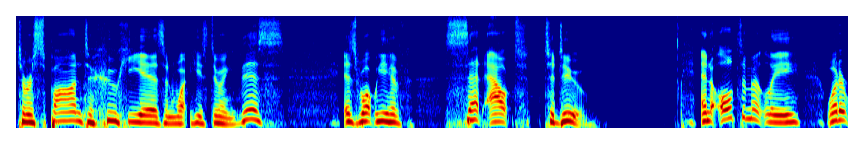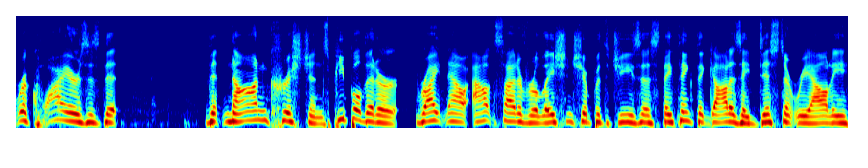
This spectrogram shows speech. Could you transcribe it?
to respond to who he is and what he's doing. This is what we have set out to do. And ultimately, what it requires is that that non Christians, people that are right now outside of relationship with Jesus, they think that God is a distant reality.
